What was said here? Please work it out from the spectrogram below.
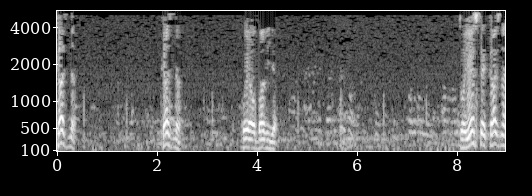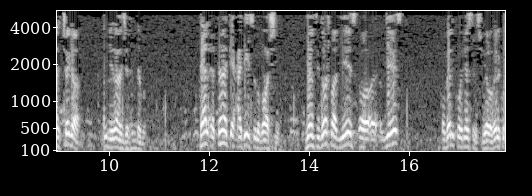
kazna, kazna koja obavija. To jeste kazna čega? Ili dan džahennema. Hel etake hadisul gaši. Jel ti došla vijest o, vijest o velikoj nesreći, jel o velikoj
